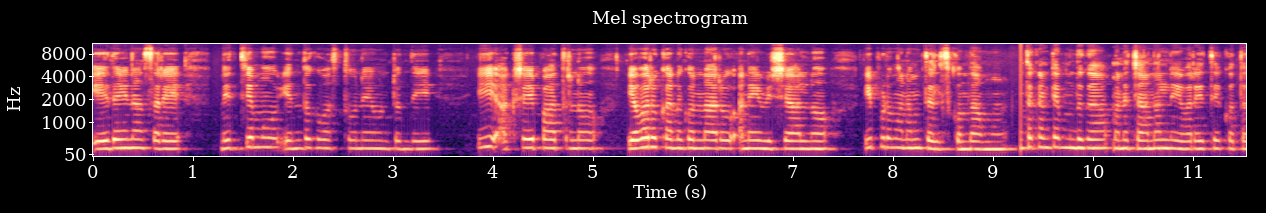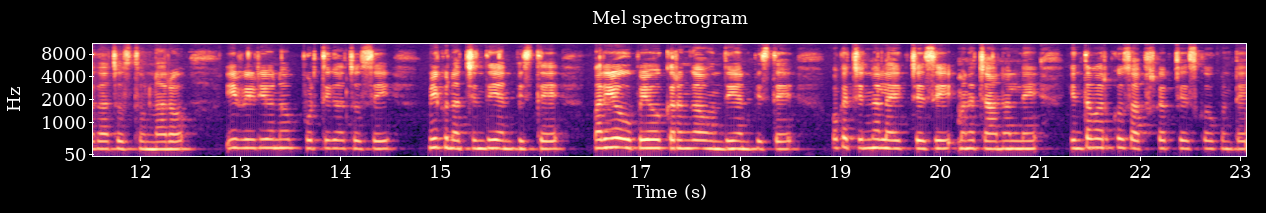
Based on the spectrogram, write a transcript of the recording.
ఏదైనా సరే నిత్యము ఎందుకు వస్తూనే ఉంటుంది? ఈ అక్షయ పాత్రను ఎవరు కనుగొన్నారు అనే విషయాలను ఇప్పుడు మనం తెలుసుకుందాము. అంతకంటే ముందుగా మన ఛానల్ని ఎవరైతే కొత్తగా చూస్తున్నారో ఈ వీడియోను పూర్తిగా చూసి మీకు నచ్చింది అనిపిస్తే మరియు ఉపయోగకరంగా ఉంది అనిపిస్తే ఒక చిన్న లైక్ చేసి మన ఛానల్ని ఇంతవరకు సబ్స్క్రైబ్ చేసుకోకుంటే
